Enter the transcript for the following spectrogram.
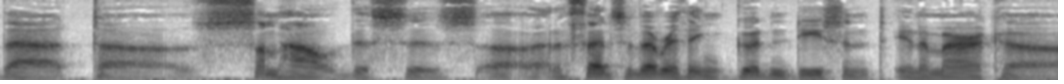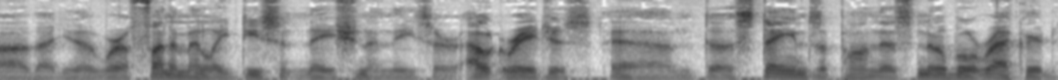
that uh, somehow this is uh, an offense of everything good and decent in America. Uh, that you know we're a fundamentally decent nation, and these are outrages and uh, stains upon this noble record.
